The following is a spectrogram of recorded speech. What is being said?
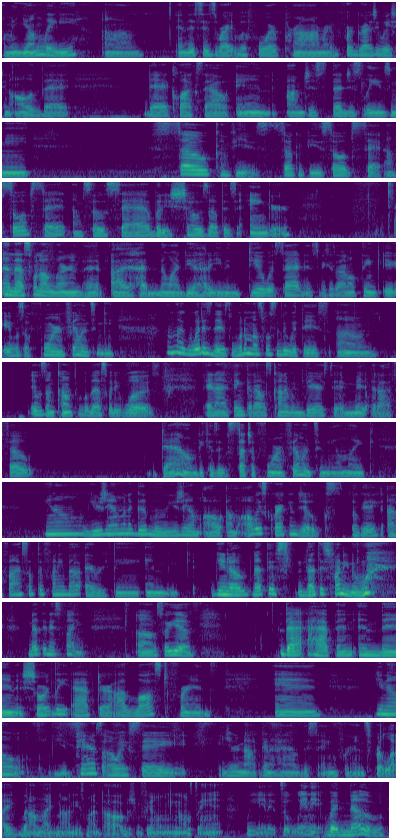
I'm a young lady. Um and this is right before prom, right before graduation, all of that. Dad clocks out and I'm just that just leaves me so confused, so confused, so upset. I'm so upset, I'm so sad, but it shows up as anger. And that's when I learned that I had no idea how to even deal with sadness because I don't think it, it was a foreign feeling to me. I'm like, what is this? What am I supposed to do with this? Um, it was uncomfortable. That's what it was. And I think that I was kind of embarrassed to admit that I felt down because it was such a foreign feeling to me. I'm like, you know, usually I'm in a good mood. Usually I'm all, I'm always cracking jokes. Okay, I find something funny about everything, and you know, nothing's nothing's funny no more. Nothing is funny. Um, so yeah, that happened, and then shortly after, I lost friends, and you know, parents always say you're not gonna have the same friends for life, but I'm like, nah, these my dogs. You feel me? You know what I'm saying? We in it to win it, but no.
